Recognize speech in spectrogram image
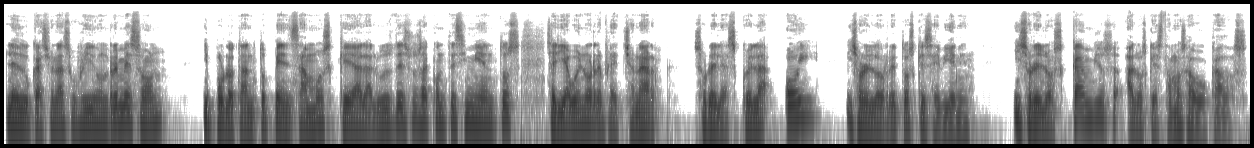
la educación ha sufrido un remesón y por lo tanto pensamos que a la luz de esos acontecimientos sería bueno reflexionar sobre la escuela hoy y sobre los retos que se vienen y sobre los cambios a los que estamos abocados.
